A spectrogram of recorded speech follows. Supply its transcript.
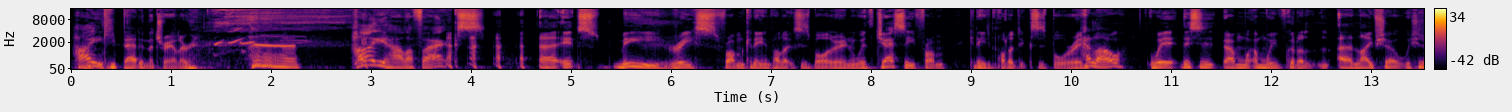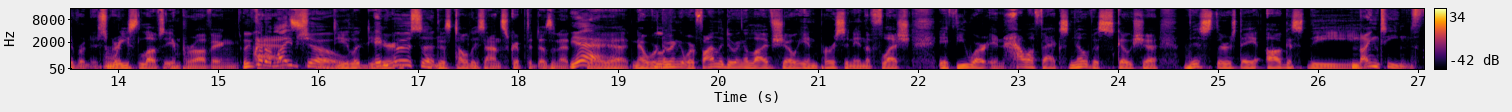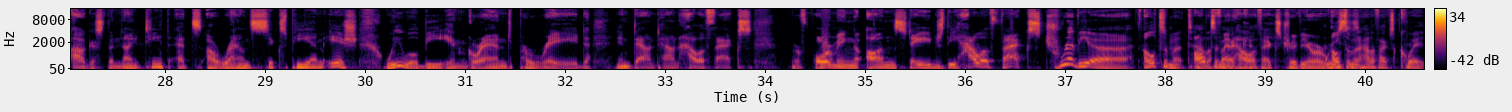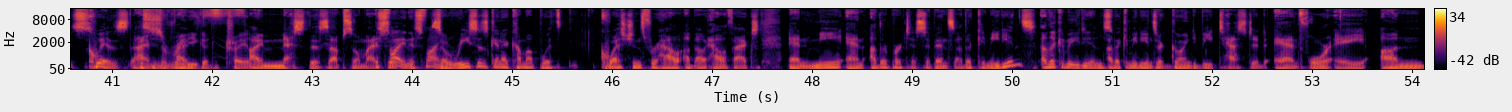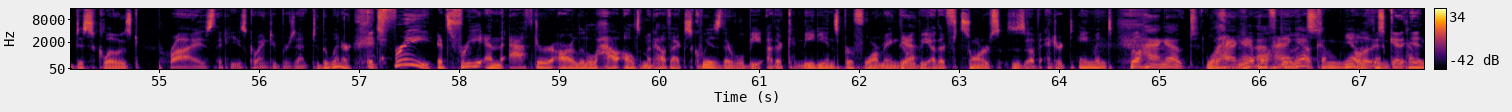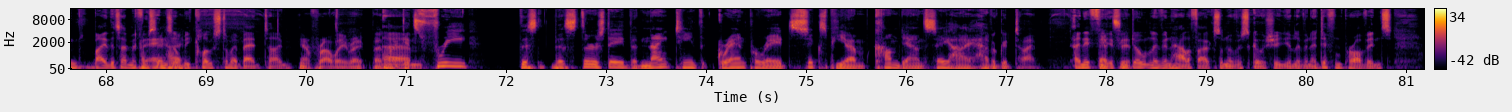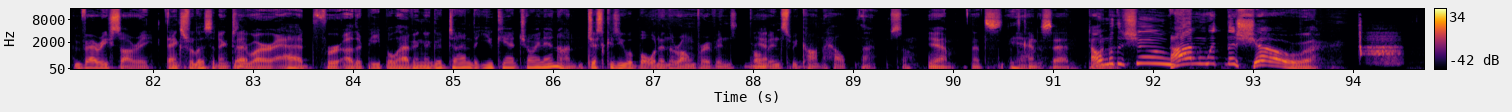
Hi. Keep that in the trailer. Hi, Halifax. uh, it's me, Reese from Canadian Politics is Boring, with Jesse from Canadian Politics is Boring. Hello. We're, this is um, and we've got a, a live show. We should have run this. Reese loves improving. We've got a live show Do you, do you in hear it? person. This totally sounds scripted, doesn't it? Yeah. yeah, yeah. No, we're Look- doing it. We're finally doing a live show in person, in the flesh. If you are in Halifax, Nova Scotia, this Thursday, August the 19th. August the 19th at around 6 p.m. ish, we will be in Grand Parade in downtown Halifax, performing on stage the Halifax Trivia. Ultimate Ultimate Halifax. Halifax Trivia. Or Reese's- Ultimate Halifax quiz. quiz. This is a really good trailer. I messed this up so much. It's So- fine, it's fine. So Reese is going to come up with questions for Hal about Halifax, and me and other participants, other comedians, Other comedians. other comedians are going to be tested, and for a undisclosed prize that he's going to present to the winner. it's free. It's free, and after our little Hal- Ultimate Halifax quiz, there will be other comedians performing. There Yeah. will be other sources of entertainment. We'll hang out. We'll hang- yeah, we'll hang out. Come, you know, Although come- get it, by the time it come say ends, it'll be close to my bedtime. Yeah, probably right. But like, it's Um, free this this Thursday, the nineteenth, Grand Parade, six p.m. Come down, say hi, have a good time. And if, you- if you it. don't live in Halifax or Nova Scotia, you live in a different province, I'm very sorry. Thanks for listening to Yeah. our ad for other people having a good time that you can't join in on. Just because you were born in the wrong province, province we can't help that. So Yeah, that's that's Yeah. kind of sad. Do on wanna- with the show. on with the show.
